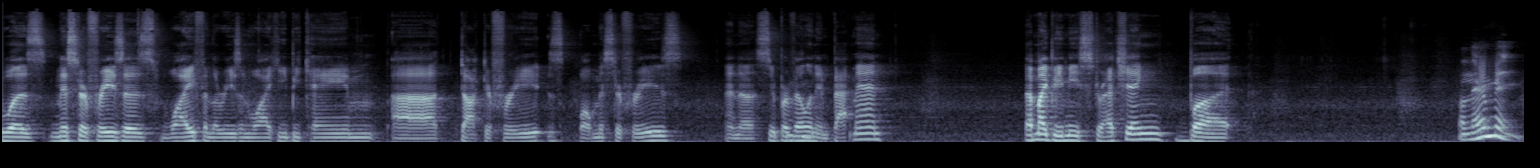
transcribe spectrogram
was mr freeze's wife and the reason why he became uh dr freeze well mr freeze and a supervillain mm-hmm. in Batman. That might be me stretching, but well, there been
